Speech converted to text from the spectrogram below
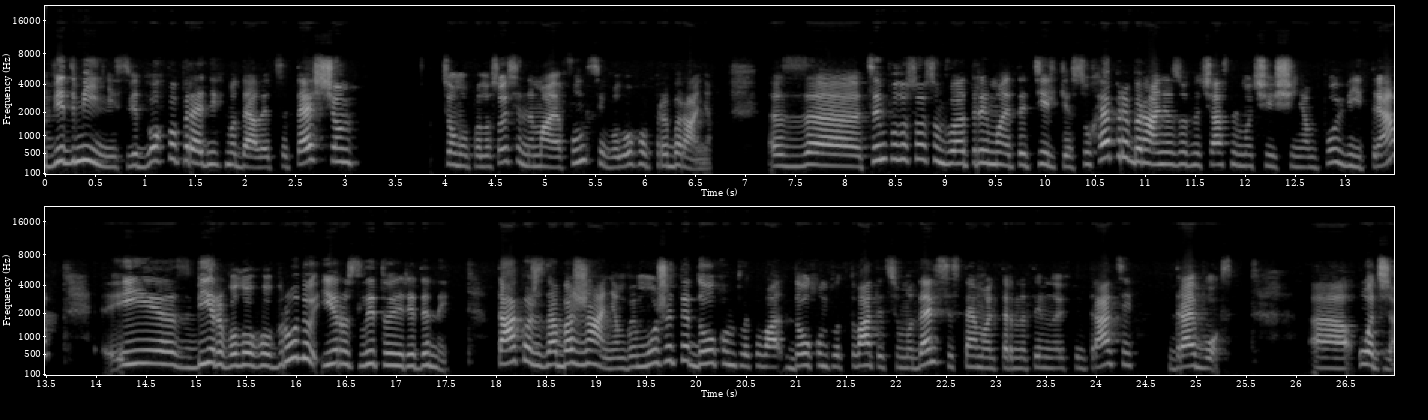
Відмінність від двох попередніх моделей це те, що в цьому пилососі немає функції вологого прибирання. З цим пилососом ви отримаєте тільки сухе прибирання з одночасним очищенням повітря, і збір вологого бруду і розлитої рідини. Також за бажанням ви можете доукомплектува- доукомплектувати цю модель системою альтернативної фільтрації Drybox. Е, Отже,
